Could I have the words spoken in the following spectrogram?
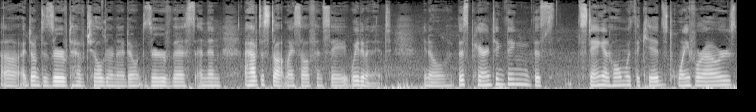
Uh, I don't deserve to have children. I don't deserve this." And then I have to stop myself and say, "Wait a minute. You know, this parenting thing, this staying at home with the kids 24 hours,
